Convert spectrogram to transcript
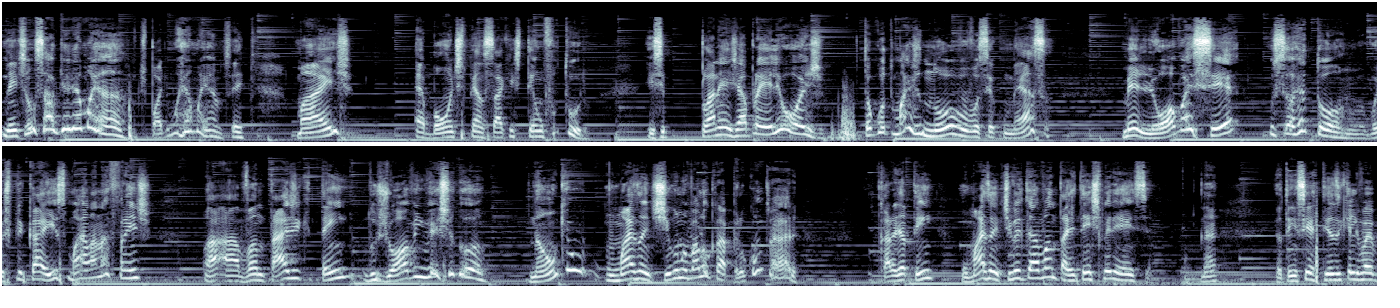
a gente não sabe o dia de amanhã. A gente pode morrer amanhã, não sei. Mas é bom a gente pensar que a gente tem um futuro. E se planejar para ele hoje. Então, quanto mais novo você começa, melhor vai ser o seu retorno. Eu vou explicar isso mais lá na frente. A, a vantagem que tem do jovem investidor. Não que o, o mais antigo não vai lucrar, pelo contrário. O cara já tem. O mais antigo ele tem a vantagem, ele tem a experiência. Né? Eu tenho certeza que ele vai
